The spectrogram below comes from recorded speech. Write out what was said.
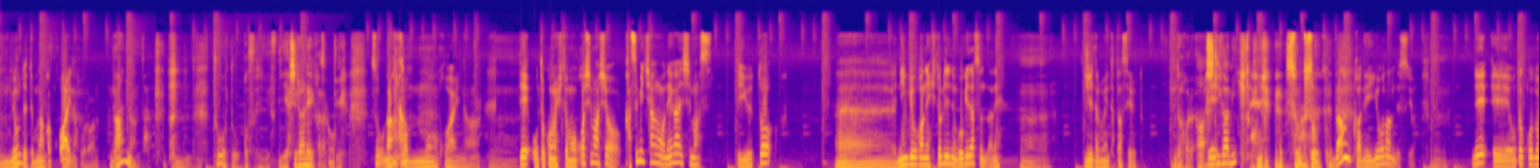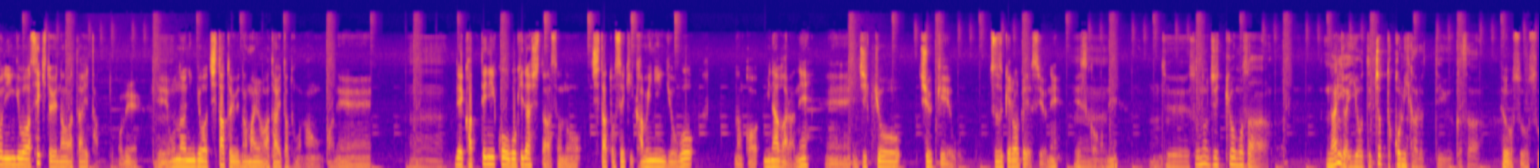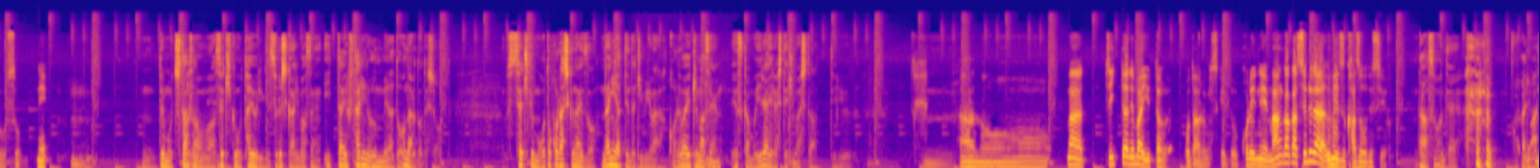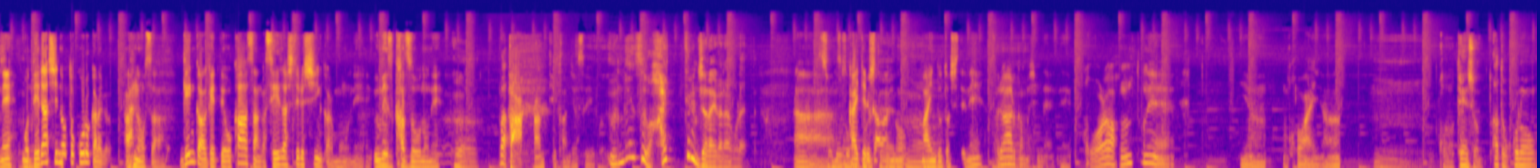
うん読んでてもなんか怖いな、これは。何なんだ、う んとうとう起こす日です。いや、知らねえからっていう。そう、なんかもう怖いな。うん。で、男の人も起こしましょう。かすみちゃんお願いします。って言うと、えー人形がね、一人で動き出すんだね。うん。絨毯の上に立たせると。だから、あ、式紙 そうそうそう。なんかね、異様なんですよ。うん。で、えー男の人形は関という名を与えたとかね、えー女の人形はチタという名前を与えたとかなんかね。うん。で、勝手にこう動き出した、その、チタと関、紙人形を、なんか見ながらね、えー実況中継を続けるわけですよね、エスカはね。で、その実況もさ、何が異様ってちょっとコミカルっていうかさ、そうそうそうそう。ね。うん。うん、でも、チタさんは関君を頼りにするしかありません。一体二人の運命はどうなるのでしょう関君も男らしくないぞ。何やってんだ君は。これはいけません。エスカもイライラしてきました。っていう。うん。あのーまあ、ツイッターで前言ったことあるんですけど、これね、漫画化するなら梅津和夫ですよ。あ、そうね。わかります。まあね、もう出だしのところから、あのさ、玄関開けてお母さんが正座してるシーンからもうね、梅津和夫のね、うん。まあ、バーンっていう感じがするよ。梅津は入ってるんじゃないかな、これ。ああ、そもそも書いてる側のマインドとしてね。それはあるかもしれないね。これは本当ね、いや、怖いな。うん。このテンション、あとこの、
